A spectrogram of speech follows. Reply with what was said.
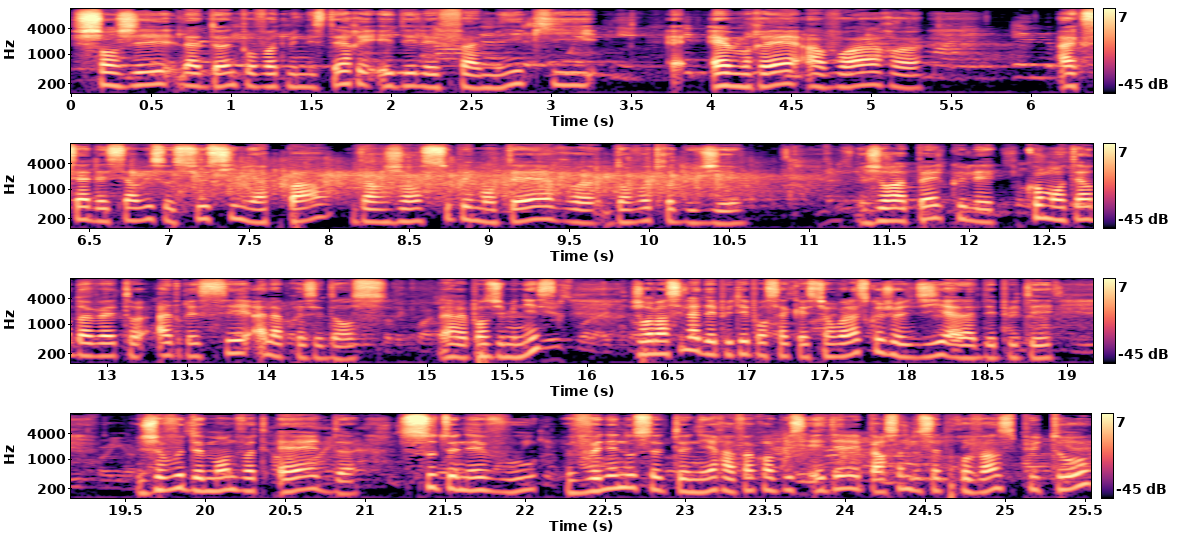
changer la donne pour votre ministère et aider les familles qui aimeraient avoir euh, accès à des services sociaux s'il n'y a pas d'argent supplémentaire euh, dans votre budget? Je rappelle que les commentaires doivent être adressés à la présidence. La réponse du ministre. Je remercie la députée pour sa question. Voilà ce que je dis à la députée. Je vous demande votre aide. Soutenez-vous. Venez nous soutenir afin qu'on puisse aider les personnes de cette province plutôt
